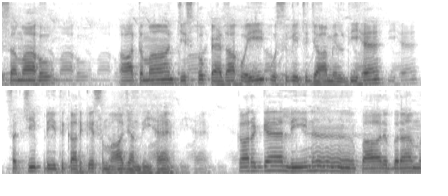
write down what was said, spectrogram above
ਸਮਾਹੋ। ਆਤਮਾ ਜਿਸ ਤੋਂ ਪੈਦਾ ਹੋਈ, ਉਸ ਵਿੱਚ ਜਾ ਮਿਲਦੀ ਹੈ। ਸੱਚੀ ਪ੍ਰੀਤ ਕਰਕੇ ਸਮਾ ਜਾਂਦੀ ਹੈ। ਕਰ ਗੈ ਲੀਨ ਪਾਰ ਬ੍ਰਹਮ,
